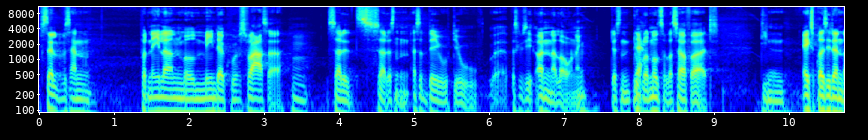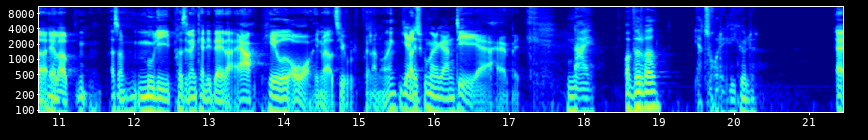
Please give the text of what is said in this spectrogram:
selv hvis han på den ene eller anden måde mente at kunne forsvare sig, hmm. så, er det, så er det sådan, altså det er jo, det er jo hvad skal vi sige, ånden af loven, ikke? Det er sådan, du ja. bliver nødt til at sørge for, at dine ekspræsidenter mm. eller altså mulige præsidentkandidater er hævet over enhver tvivl på en eller anden måde. Ikke? Ja, det skulle man gerne. Det er han ikke. Nej. Og ved du hvad? Jeg tror, det er ligegyldigt. Ja,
